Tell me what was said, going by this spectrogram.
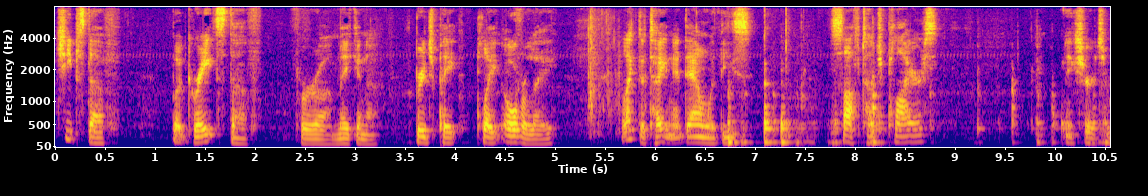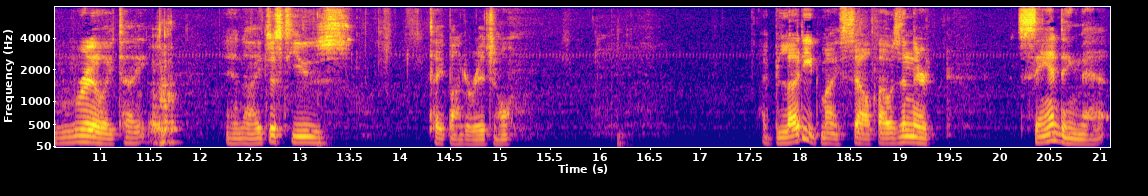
Cheap stuff, but great stuff for uh, making a bridge plate overlay. I like to tighten it down with these soft touch pliers. Make sure it's really tight. And I just use Type Titebond Original. I bloodied myself. I was in there sanding that,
